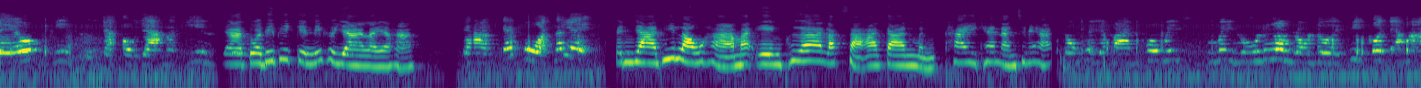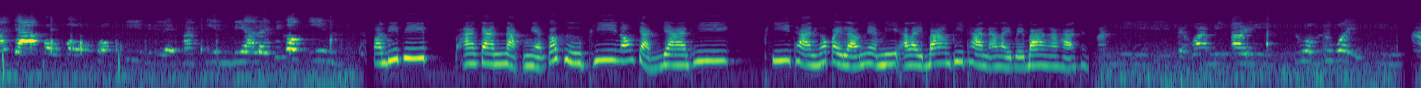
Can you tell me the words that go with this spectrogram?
แล้ว พี่ถึงจะเอายามากิน ยาตัวที่พี่กินนี่คือยาอะไรอะคะ ยาแเป็นยาที่เราหามาเองเพื่อรักษาอาการเหมือนไข้แค่นั้นใช่ไหมคะโรงพยาบาลเขาไม่ไม่รู้เรื่องเราเลย พี่ก็จะหายาของของของพี่นี่แหละมากินมีอะไรพี่ก็กิน ตอนที่พี่อาการหนักเนี่ยก็คือพี่นอกจากยาที่พี่ทานเข้าไปแล้วเนี่ยมีอะไรบ้างพี่ทานอะไรไปบ้างอะคะมันมีแบบว่ามีไอร่วมด้วยทีนี้หา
